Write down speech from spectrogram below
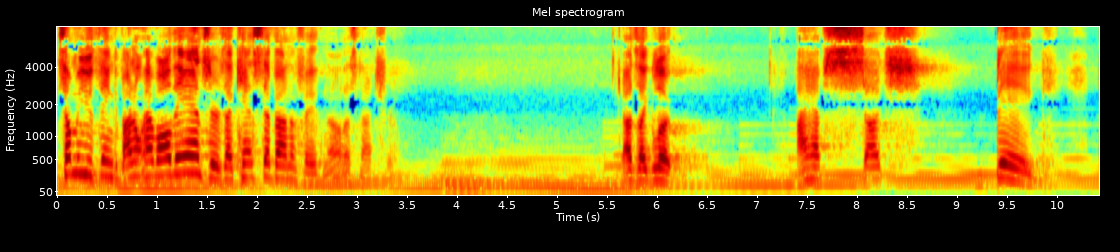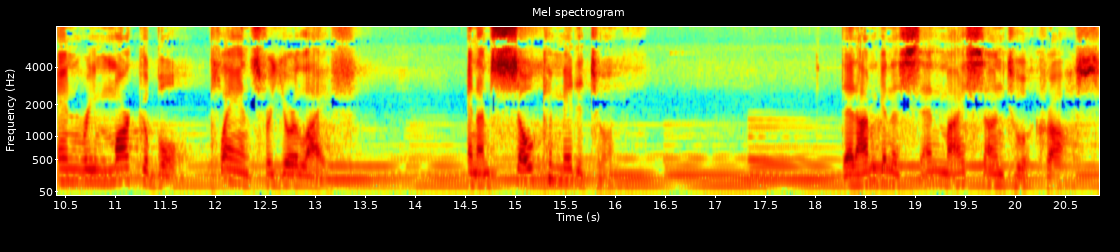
Some of you think, if I don't have all the answers, I can't step out in faith. No, that's not true. God's like, look, I have such big and remarkable plans for your life. And I'm so committed to them that I'm going to send my son to a cross.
